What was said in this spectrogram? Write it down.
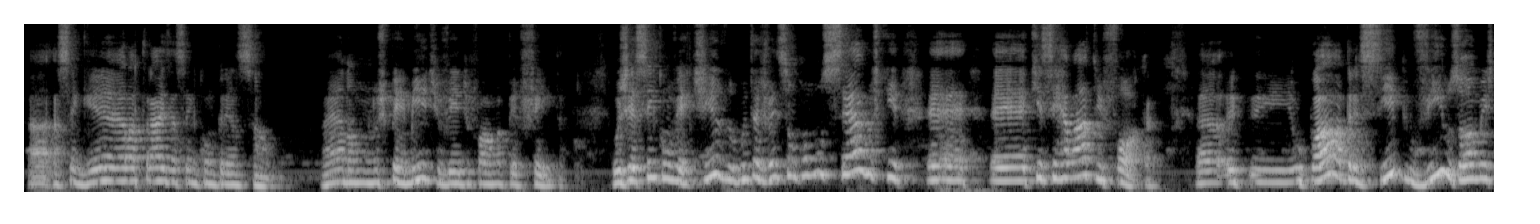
a, a cegueira ela traz essa incompreensão, né? não nos permite ver de forma perfeita. Os recém-convertidos muitas vezes são como os cegos que, é, é, é que se relatam em foca, e, o qual, a princípio, via os homens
